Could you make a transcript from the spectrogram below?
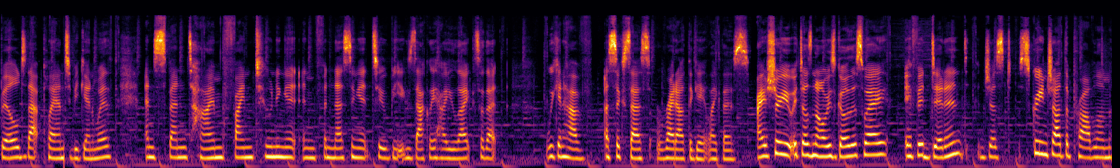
build that plan to begin with and spend time fine tuning it and finessing it to be exactly how you like so that we can have a success right out the gate like this. I assure you, it doesn't always go this way. If it didn't, just screenshot the problem,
